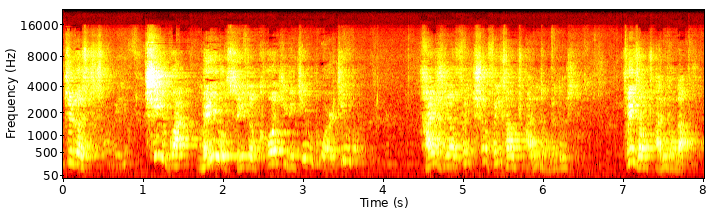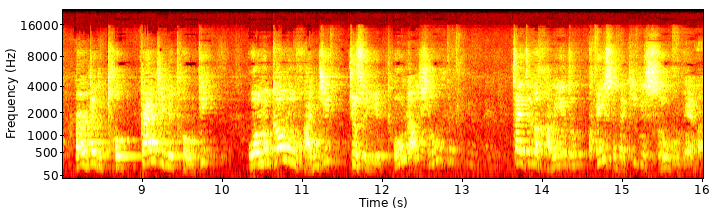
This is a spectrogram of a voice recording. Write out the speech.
这个器官没有随着科技的进步而进步，还是要非吃非常传统的东西，非常传统的。而这个土干净的土地，我们高温环境就是以土壤修复。在这个行业中亏损了接近十五年了，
